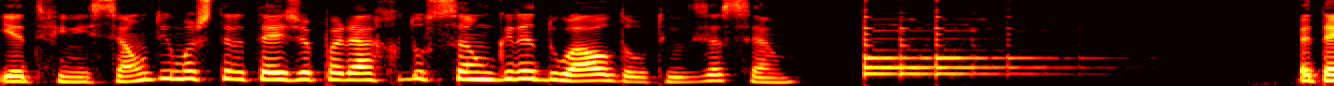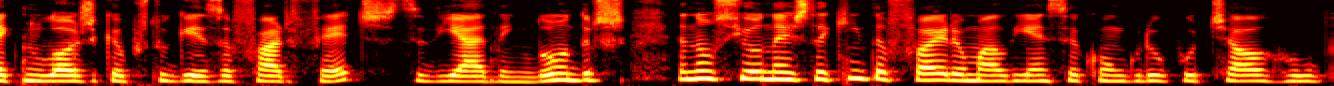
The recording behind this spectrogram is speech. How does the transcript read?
e a definição de uma estratégia para a redução gradual da utilização. A tecnológica portuguesa Farfetch, sediada em Londres, anunciou nesta quinta-feira uma aliança com o grupo Chalhub,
